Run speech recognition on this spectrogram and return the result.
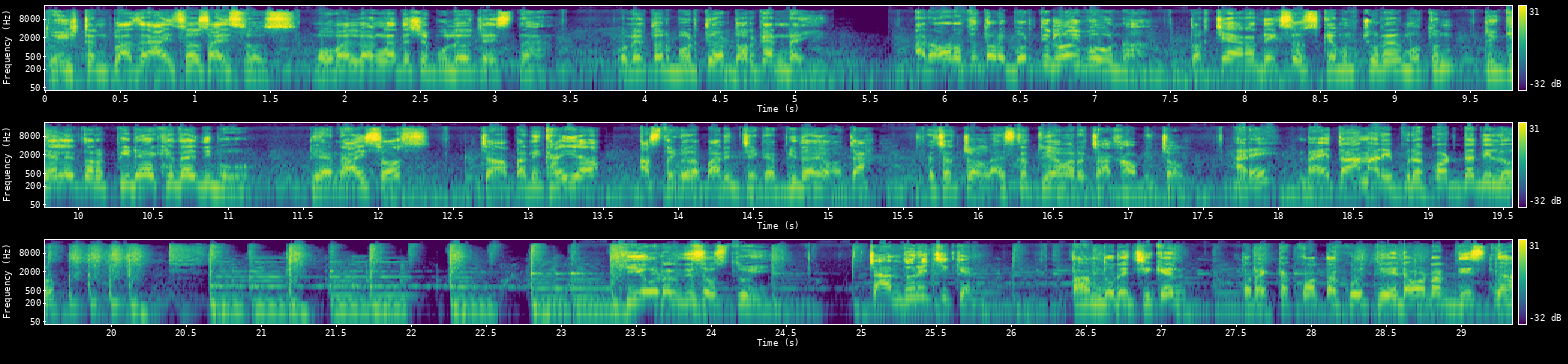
তুই ইস্টার্ন প্লাজা আইসোস আইসোস। মোবাইল বাংলাদেশে ভুলেও যাইস না। ওনে তোর ভর্তি হওয়ার দরকার নাই। আর ওরা তো তোর ভর্তি লইবো না। তোর চেহারা দেখছস কেমন চোরের মতন। তুই গেলে তোর পিড়ায় খেদাই দিব। তুই আইসস চা পানি খাইয়া আস্তে করে বাড়ির জায়গা বিদায় হ যা। আচ্ছা চল আজকে তুই আমার চা খাওয়াবি চল। আরে ভাই তো আমার এই পুরো কর্দা দিল। কি অর্ডার দিছস তুই? চান্দুরি চিকেন তান্দুরি চিকেন তোর একটা কথা কই তুই এটা অর্ডার দিস না।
